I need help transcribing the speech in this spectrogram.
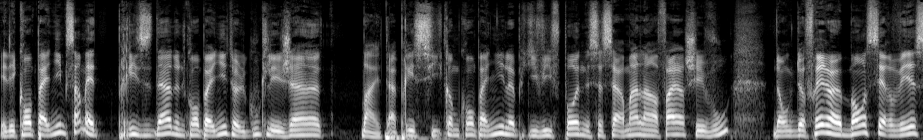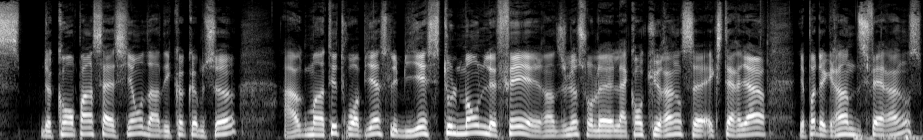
Et les compagnies, il me semble être président d'une compagnie, tu as le goût que les gens ben, t'apprécient comme compagnie, là, puis qu'ils vivent pas nécessairement l'enfer chez vous. Donc, d'offrir un bon service de compensation dans des cas comme ça, à augmenter trois pièces le billet. Si tout le monde le fait, rendu là sur la concurrence extérieure, il n'y a pas de grande différence.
